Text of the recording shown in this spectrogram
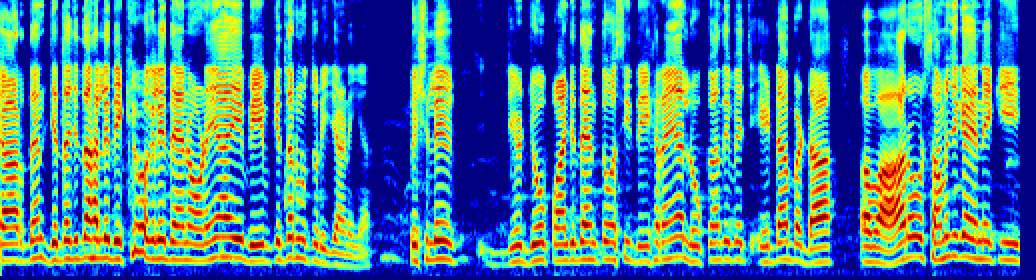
4 ਦਿਨ ਜਿੱਦਾਂ ਜਿੱਦਾਂ ਹਲੇ ਦੇਖਿਓ ਅਗਲੇ ਦਿਨ ਆਉਣੇ ਆ ਇਹ ਵੇਵ ਕਿੱਧਰ ਨੂੰ ਤੁਰੀ ਜਾਣੀ ਆ? ਪਿਛਲੇ ਜੋ- ਜੋ 5 ਦਿਨ ਤੋਂ ਅਸੀਂ ਦੇਖ ਰਹੇ ਹਾਂ, ਲੋਕਾਂ ਦੇ ਵਿੱਚ ਐਡਾ ਵੱਡਾ ਆਵਾਰ ਉਹ ਸਮਝ ਗਏ ਨੇ ਕਿ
